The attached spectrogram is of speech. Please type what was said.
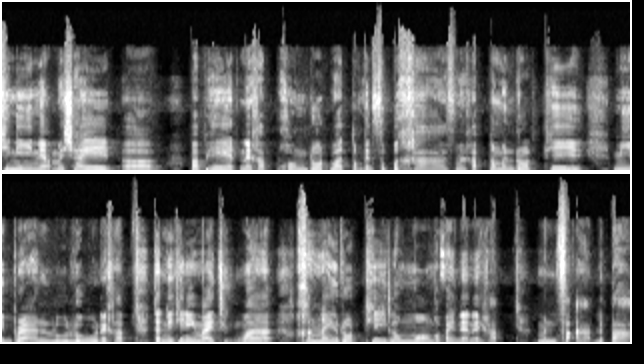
ที่นี้เนี่ยไม่ใช่ประเภทนะครับของรถว่าต้องเป็นซูเปอร์คาร์นะครับต้องเป็นรถที่มีแบรนด์หรูๆนะครับแต่ในที่นี้หมายถึงว่าข้างในรถที่เรามองเข้าไปเนี่ยนะครับมันสะอาดหรือเปล่า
